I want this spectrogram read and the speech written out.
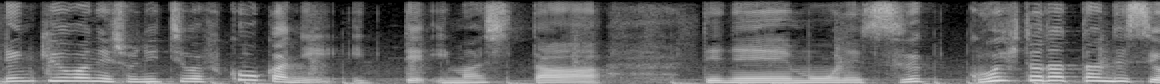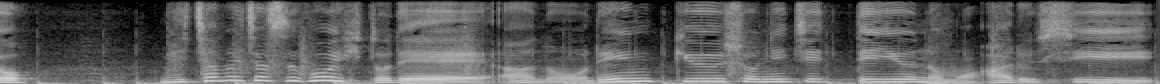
連休はね初日は福岡に行っていました。でねもうねすっごい人だったんですよ。めちゃめちゃすごい人であの連休初日っていうのもあるし、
